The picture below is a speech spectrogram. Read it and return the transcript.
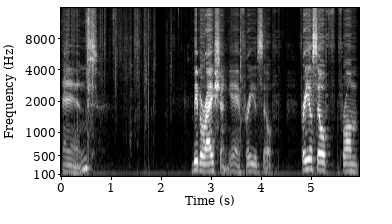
And liberation. Yeah, free yourself. Free yourself from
